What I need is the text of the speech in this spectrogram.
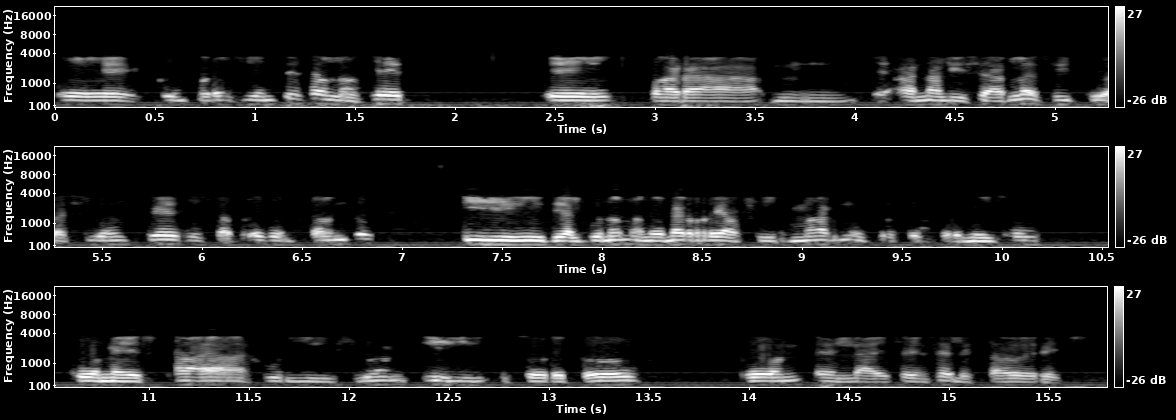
eh, comparecientes a la JEP eh, para mm, analizar la situación que se está presentando y de alguna manera reafirmar nuestro compromiso con esta jurisdicción y sobre todo con la defensa del Estado de Derecho.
